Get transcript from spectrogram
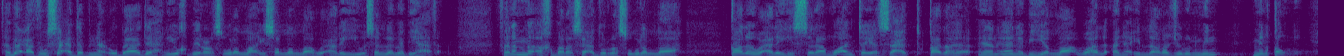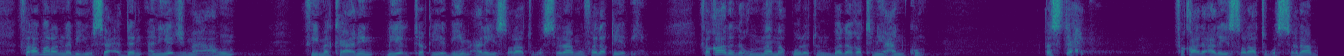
فبعثوا سعد بن عبادة ليخبر رسول الله صلى الله عليه وسلم بهذا. فلما أخبر سعد رسول الله قال عليه السلام وأنت يا سعد؟ قال يا نبي الله وهل أنا إلا رجل من من قومي؟ فأمر النبي سعدا أن يجمعهم في مكان ليلتقي بهم عليه الصلاة والسلام فلقي بهم. فقال لهم ما مقولة بلغتني عنكم؟ فاستحي. فقال عليه الصلاة والسلام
